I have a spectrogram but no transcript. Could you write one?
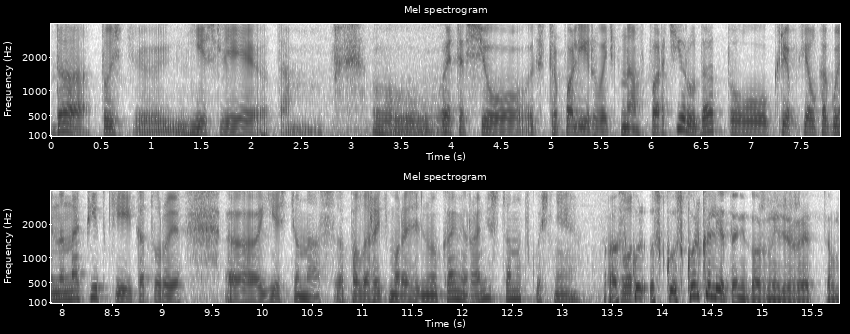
Да, то есть, э, если там, это все экстраполировать к нам в квартиру, да, то крепкие алкогольные напитки, которые есть у нас, положить в морозильную камеру, они станут вкуснее. А вот. сколько, сколько лет они должны лежать там?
